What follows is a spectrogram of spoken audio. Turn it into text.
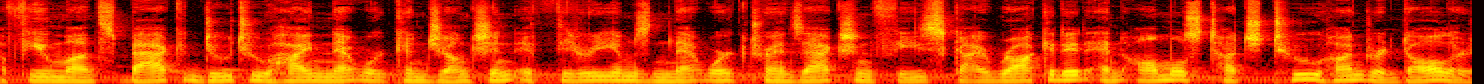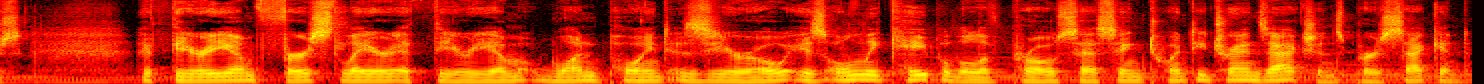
A few months back, due to high network conjunction, Ethereum's network transaction fees skyrocketed and almost touched $200. Ethereum first layer Ethereum 1.0 is only capable of processing 20 transactions per second.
